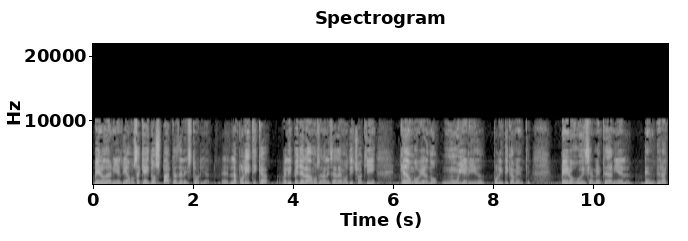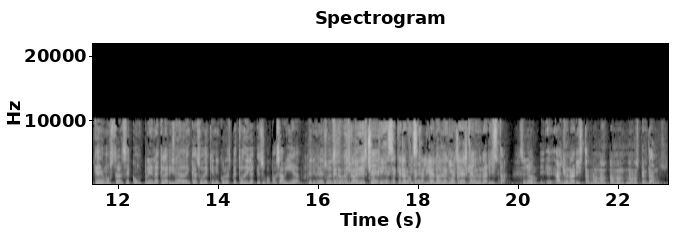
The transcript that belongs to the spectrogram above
Pero Daniel, digamos, aquí hay dos patas de la historia. Eh, la política, Felipe, ya la vamos a analizar, la hemos dicho aquí, queda un gobierno muy herido políticamente, pero judicialmente Daniel tendrá que demostrarse con plena claridad en caso de que Nicolás Petro diga que su papá sabía del ingreso de pero, esa y lo ha dicho, fíjese que la eh, fiscalía lo dijo Daniel, es que hay una arista. Señor. Eh, hay una arista, no, no, no, no nos perdamos.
